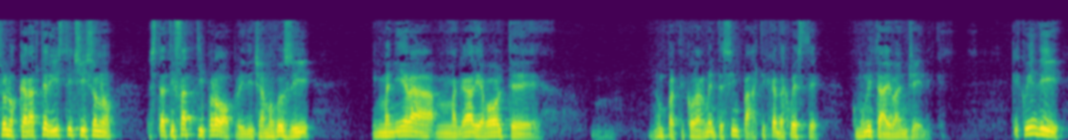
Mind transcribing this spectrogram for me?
sono caratteristici, sono stati fatti propri, diciamo così, in maniera magari a volte non particolarmente simpatica da queste comunità evangeliche, che quindi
